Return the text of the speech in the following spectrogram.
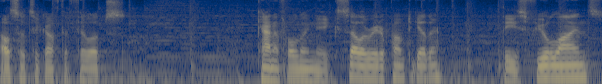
Also took off the Phillips kind of holding the accelerator pump together. These fuel lines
